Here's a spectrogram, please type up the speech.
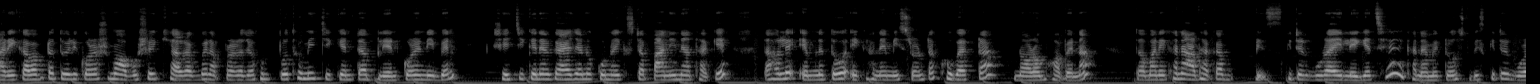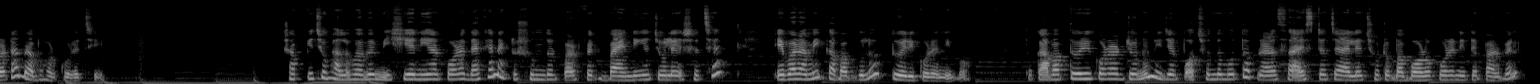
আর এই কাবাবটা তৈরি করার সময় অবশ্যই খেয়াল রাখবেন, আপনারা যখন প্রথমেই চিকেনটা ব্লেন্ড করে নেবেন, সেই চিকেনের গায়ে যেন কোনো এক্সট্রা পানি না থাকে, তাহলে এমনিতেও এখানে মিশ্রণটা খুব একটা নরম হবে না। তো আমার এখানে আধা কাপ বিস্কিটের গুঁড়াই লেগেছে, এখানে আমি টোস্ট বিস্কিটের গুঁড়াটা ব্যবহার করেছি। সব কিছু ভালোভাবে মিশিয়ে নেওয়ার পরে দেখেন একটা সুন্দর পারফেক্ট বাইন্ডিংয়ে চলে এসেছে। এবার আমি কাবাবগুলো তৈরি করে নিব। তো কাবাব তৈরি করার জন্য নিজের পছন্দ মতো আপনারা সাইজটা চাইলে ছোট বা বড় করে নিতে পারবেন।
